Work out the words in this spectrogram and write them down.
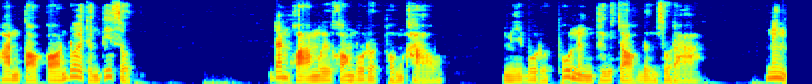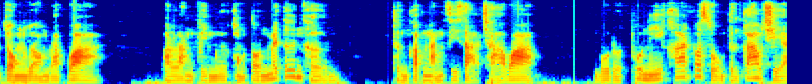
พันต่อกรด้วยถึงที่สุด ด้านขวามือของบุรุษผมขาว มีบุรุษผู้หนึ่งถือจอกดื่มสุรา นิ่งจงยอมรับว่า พลังฝีมือของตนไม่ตื้นเขิน ถึงกับหนังศีรษะชาวาบ บุรุษผู้นี้คาดว่าสูงถึงเก้าเชีย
